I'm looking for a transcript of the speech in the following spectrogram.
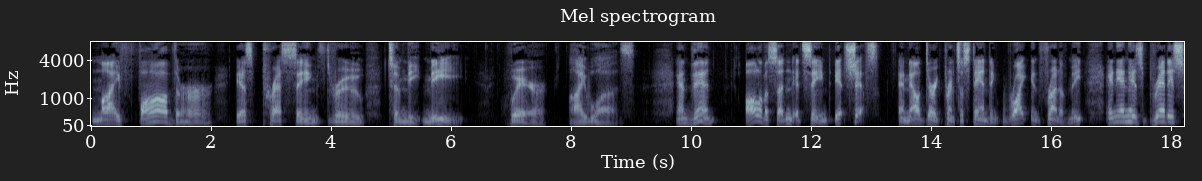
my Father is pressing through to meet me where I was. And then all of a sudden it seemed it shifts. And now Derek Prince is standing right in front of me. And in his British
